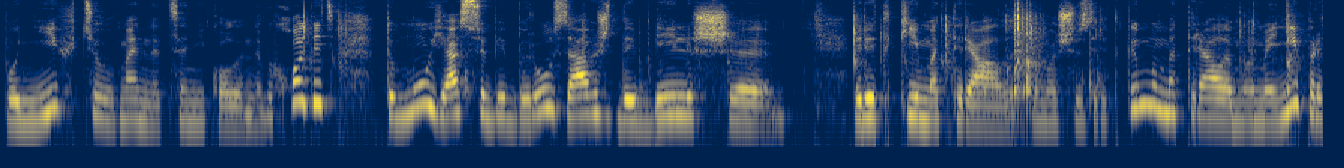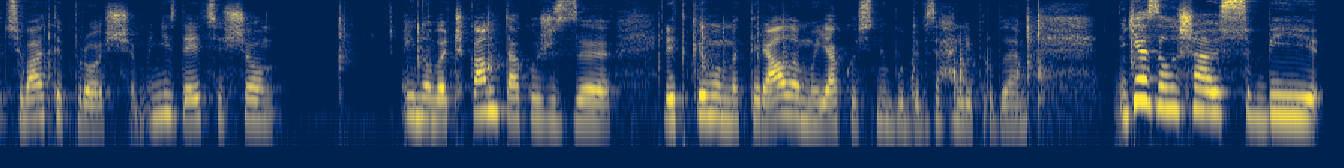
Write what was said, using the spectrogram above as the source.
по нігтю. В мене це ніколи не виходить, тому я собі беру завжди більш е, рідкі матеріали, тому що з рідкими матеріалами мені працювати проще. Мені здається, що і новачкам також з рідкими матеріалами якось не буде взагалі проблем. Я залишаю собі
